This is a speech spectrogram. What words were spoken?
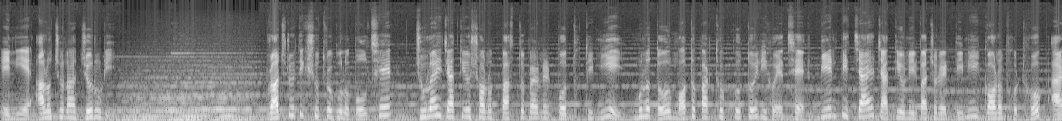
এ নিয়ে আলোচনা জরুরি। রাজনৈতিক সূত্রগুলো বলছে, জুলাই জাতীয় সনদ বাস্তবায়নের পদ্ধতি নিয়েই মূলত মতপার্থক্য তৈরি হয়েছে। বিএনপি চায় জাতীয় নির্বাচনের দিনই গণভোট হোক, আর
